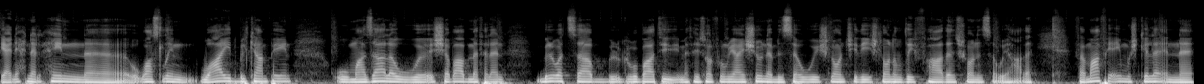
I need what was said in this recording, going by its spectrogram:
يعني إحنا الحين آه، واصلين وايد بال campaign وما زالوا الشباب مثلا بالواتساب بالجروبات مثلا يسولفون وياي شنو نبي نسوي شلون كذي شلون نضيف هذا شلون نسوي هذا. فما في أي مشكلة إن آه،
